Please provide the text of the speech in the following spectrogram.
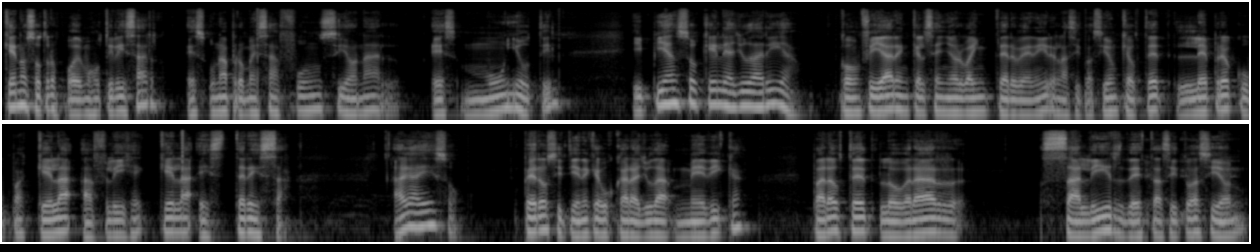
que nosotros podemos utilizar, es una promesa funcional, es muy útil y pienso que le ayudaría confiar en que el Señor va a intervenir en la situación que a usted le preocupa, que la aflige, que la estresa. Haga eso, pero si tiene que buscar ayuda médica para usted lograr salir de esta situación,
